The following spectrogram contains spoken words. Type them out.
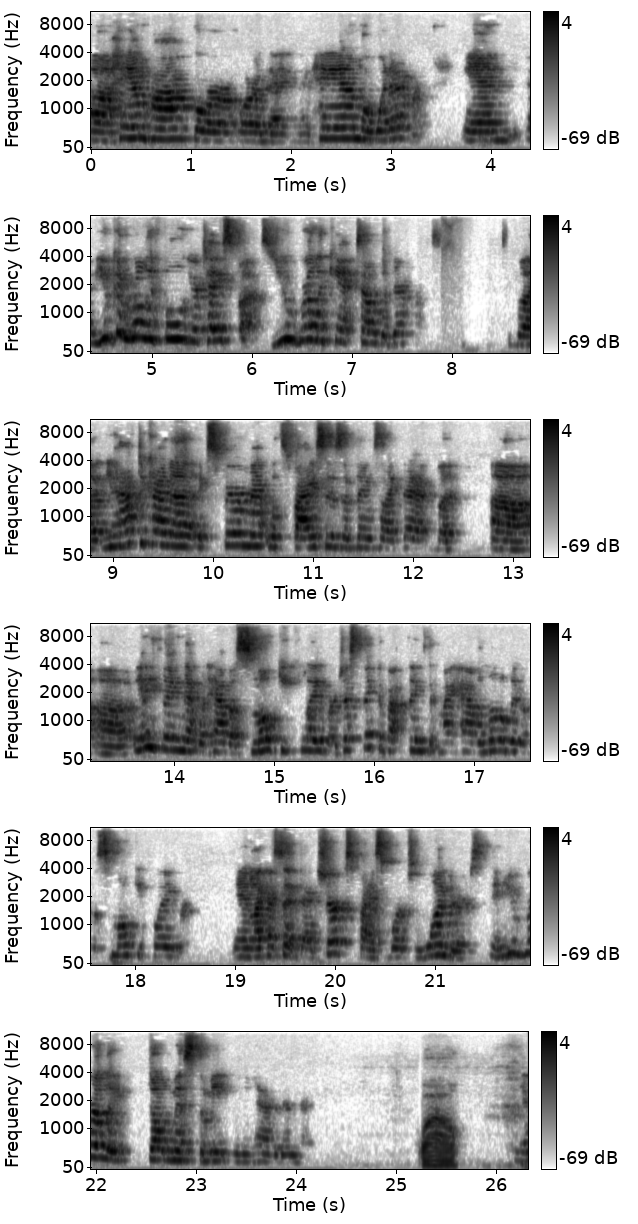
uh, ham hock or, or that, that ham or whatever. And you can really fool your taste buds. You really can't tell the difference but you have to kind of experiment with spices and things like that. But uh, uh, anything that would have a smoky flavor, just think about things that might have a little bit of a smoky flavor. And like I said, that jerk spice works wonders, and you really don't miss the meat when you have it in there. Wow. Yeah.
